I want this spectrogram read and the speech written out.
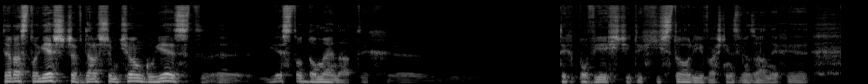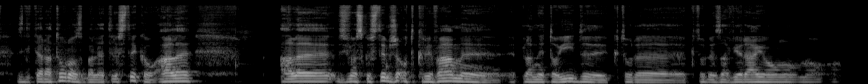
Teraz to jeszcze w dalszym ciągu jest, e, jest to domena tych, tych powieści, tych historii właśnie związanych z literaturą, z beletrystyką, ale, ale w związku z tym, że odkrywamy planetoidy, które, które zawierają no,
